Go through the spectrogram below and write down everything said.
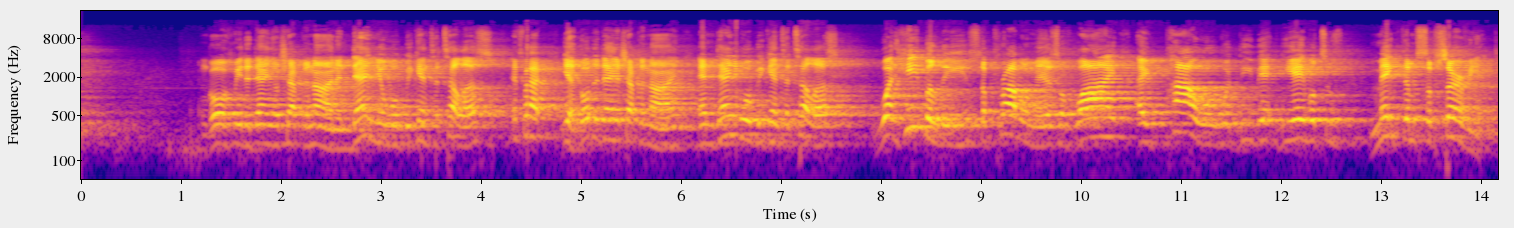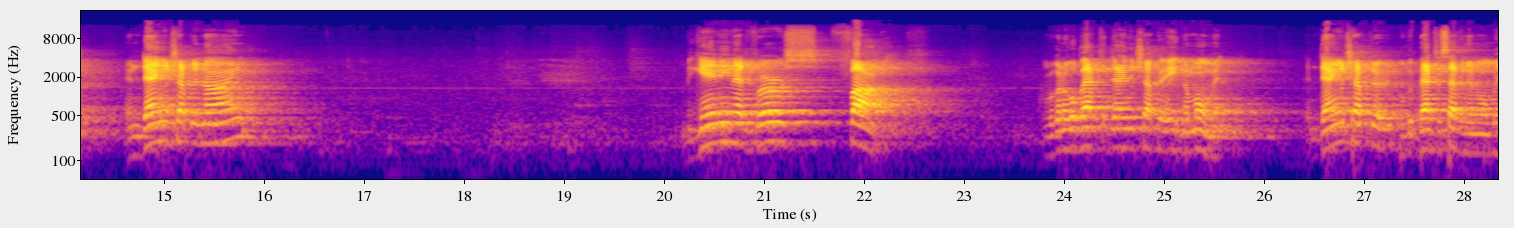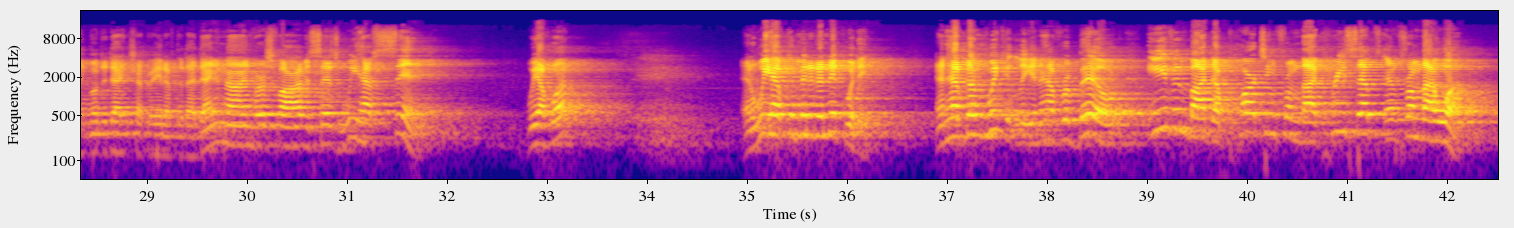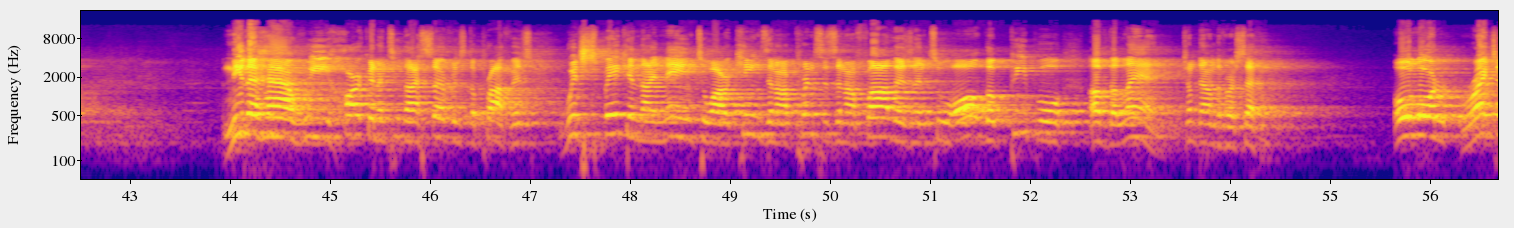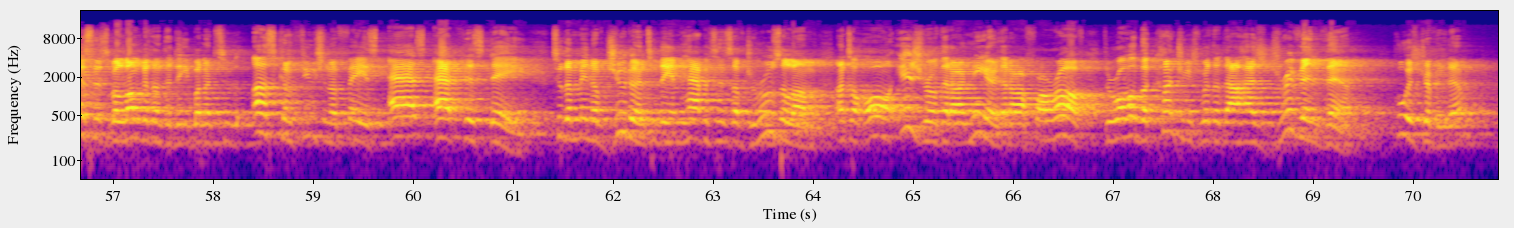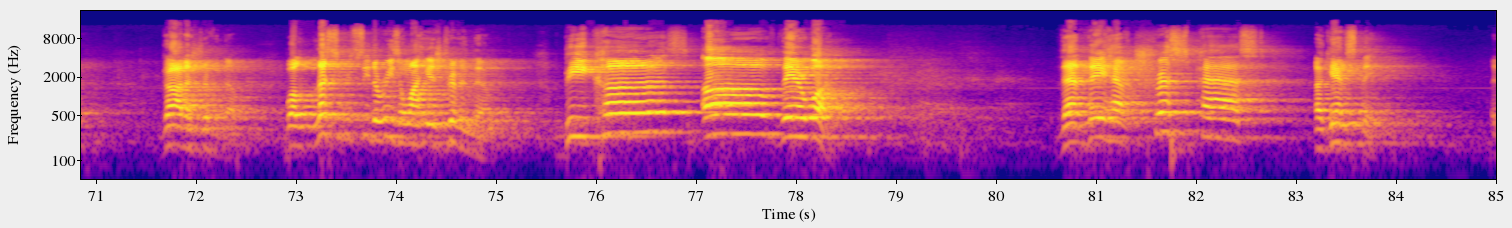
Go with me to Daniel chapter 9, and Daniel will begin to tell us, in fact, yeah, go to Daniel chapter 9, and Daniel will begin to tell us what he believes the problem is of why a power would be, be able to make them subservient. In Daniel chapter 9, beginning at verse 5. We're going to go back to Daniel chapter 8 in a moment. In Daniel chapter, we'll go back to 7 and moment, go to Daniel chapter 8 after that. Daniel 9, verse 5, it says, We have sinned. We have what? And we have committed iniquity, and have done wickedly, and have rebelled, even by departing from thy precepts and from thy what? Neither have we hearkened unto thy servants the prophets, which spake in thy name to our kings and our princes and our fathers and to all the people of the land. Jump down to verse 7. O Lord, righteousness belongeth unto thee, but unto us confusion of face, as at this day, to the men of Judah and to the inhabitants of Jerusalem, unto all Israel that are near, that are far off, through all the countries whither thou hast driven them. Who has driven them? God has driven them. Well, let's see the reason why he has driven them. Because of their what? That they have trespassed against thee.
